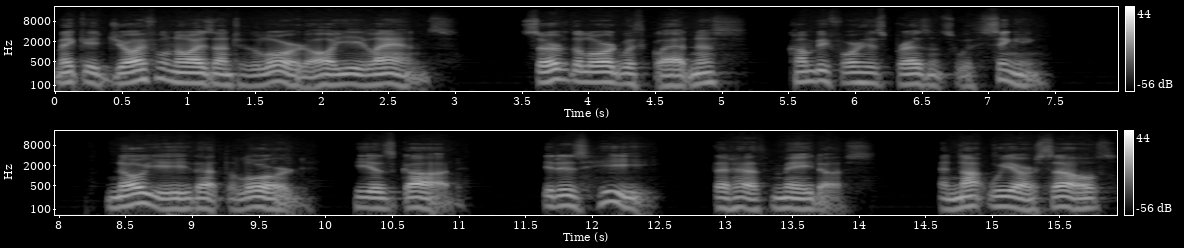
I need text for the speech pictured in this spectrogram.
Make a joyful noise unto the Lord, all ye lands. Serve the Lord with gladness. Come before his presence with singing. Know ye that the Lord, he is God. It is he that hath made us, and not we ourselves.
